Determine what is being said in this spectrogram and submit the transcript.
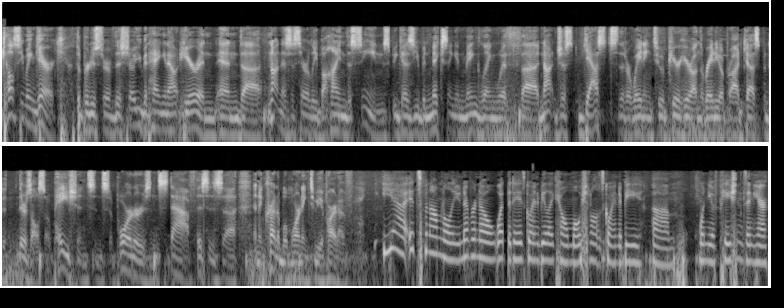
Kelsey Wingarick, the producer of this show, you've been hanging out here and and uh, not necessarily behind the scenes because you've been mixing and mingling with uh, not just guests that are waiting to appear here on the radio broadcast, but there's also patients and supporters and staff. This is uh, an incredible morning to be a part of. Yeah, it's phenomenal. You never know what the day is going to be like, how emotional it's going to be um, when you have patients in here.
